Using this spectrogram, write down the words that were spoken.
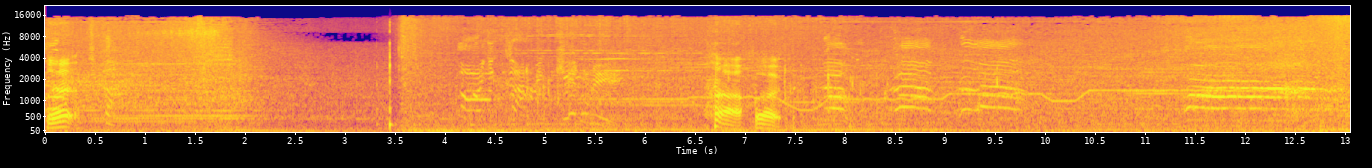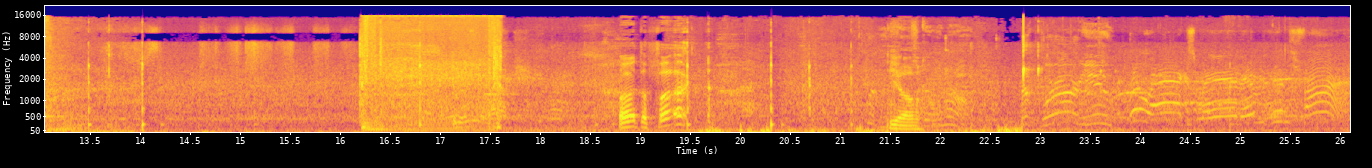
yeah. Oh, fuck. What the fuck? Yo. What's going on? Hurk, where are you? Relax, man. Everything's fine.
